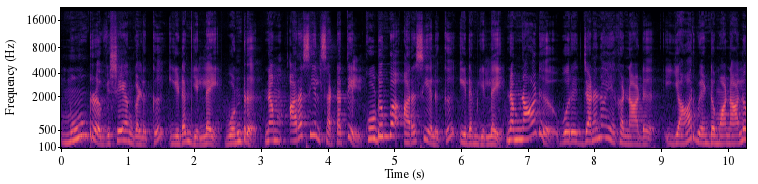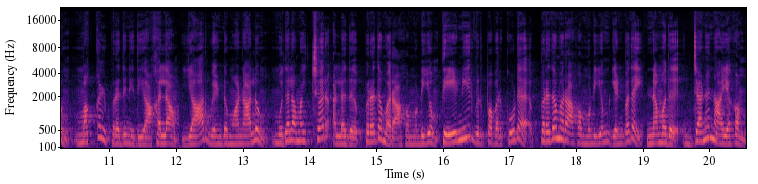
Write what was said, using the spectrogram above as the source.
மூன்று விஷயங்களுக்கு இடம் இல்லை. ஒன்று நம் அரசியல் சட்டத்தில் குடும்ப அரசியலுக்கு இடம் இல்லை. நம் நாடு ஒரு ஜனநாயக நாடு. யார் வேண்டுமானாலும் மக்கள் பிரதிநிதியாகலாம். யார் வேண்டுமானாலும் முதலமைச்சர் அல்லது பிரதமராக முடியும். தேநீர் விற்பவர் கூட பிரதமராக முடியும் என்பதை நமது ஜனநாயகம்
